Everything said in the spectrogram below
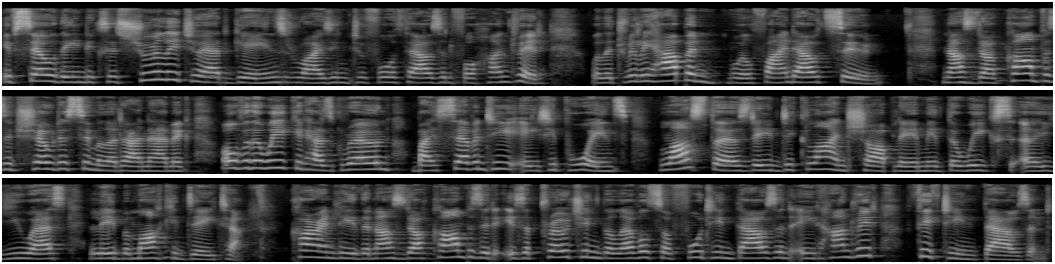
If so, the index is surely to add gains, rising to 4,400. Will it really happen? We'll find out soon. Nasdaq Composite showed a similar dynamic. Over the week, it has grown by 70-80 points. Last Thursday, it declined sharply amid the week's uh, U.S. labor market data. Currently, the Nasdaq Composite is approaching the levels of 14,800, 15,000.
